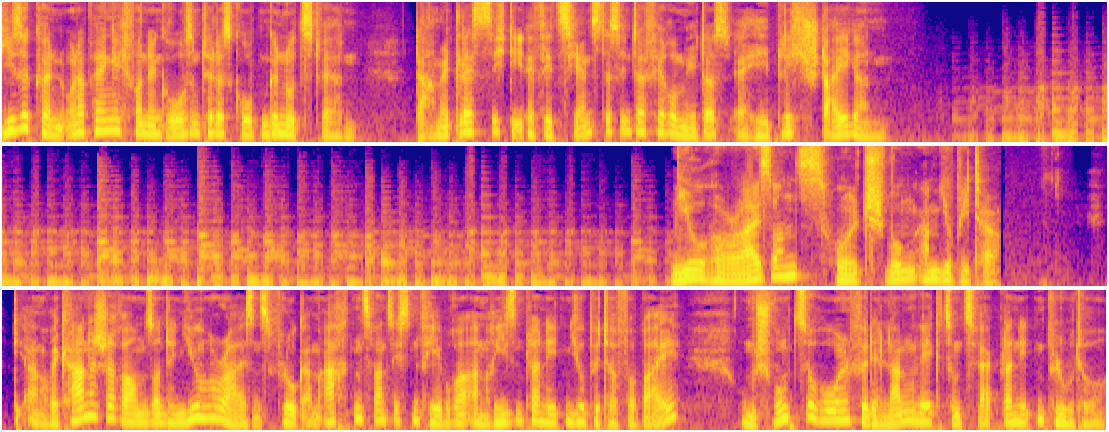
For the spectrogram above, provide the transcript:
Diese können unabhängig von den großen Teleskopen genutzt werden. Damit lässt sich die Effizienz des Interferometers erheblich steigern New Horizons holt Schwung am Jupiter. Die amerikanische Raumsonde New Horizons flog am 28. Februar am Riesenplaneten Jupiter vorbei, um Schwung zu holen für den langen Weg zum Zwergplaneten Pluto.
